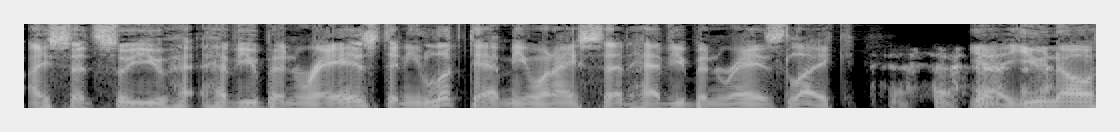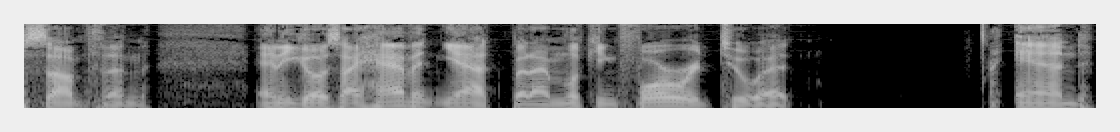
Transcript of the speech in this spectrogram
I said, "So you have you been raised?" And he looked at me when I said, "Have you been raised?" Like, yeah, you know something. And he goes, "I haven't yet, but I'm looking forward to it." And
